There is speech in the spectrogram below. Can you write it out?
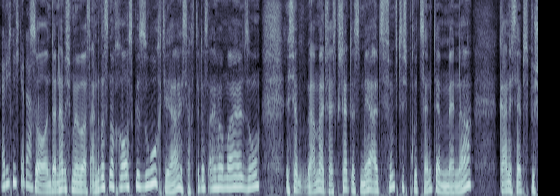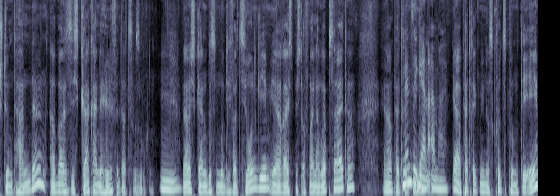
hätte ich nicht gedacht. So, und dann habe ich mir was anderes noch rausgesucht. Ja, ich sagte das einfach mal so. Ich hab, wir haben halt festgestellt, dass mehr als 50 Prozent der Männer gar nicht selbstbestimmt handeln, aber sich gar keine Hilfe dazu suchen. Mhm. Da möchte ich gerne ein bisschen Motivation geben. Ihr erreicht mich auf meiner Webseite. Ja, Patrick Nennen Sie gern einmal. Ja, patrick-kurz.de.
